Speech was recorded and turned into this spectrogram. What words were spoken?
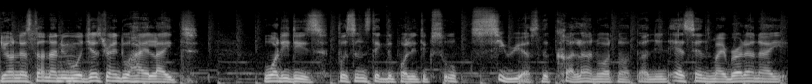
You understand? And we were just trying to highlight what it is. Persons take the politics so serious, the color and whatnot. And in essence, my brother and I,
